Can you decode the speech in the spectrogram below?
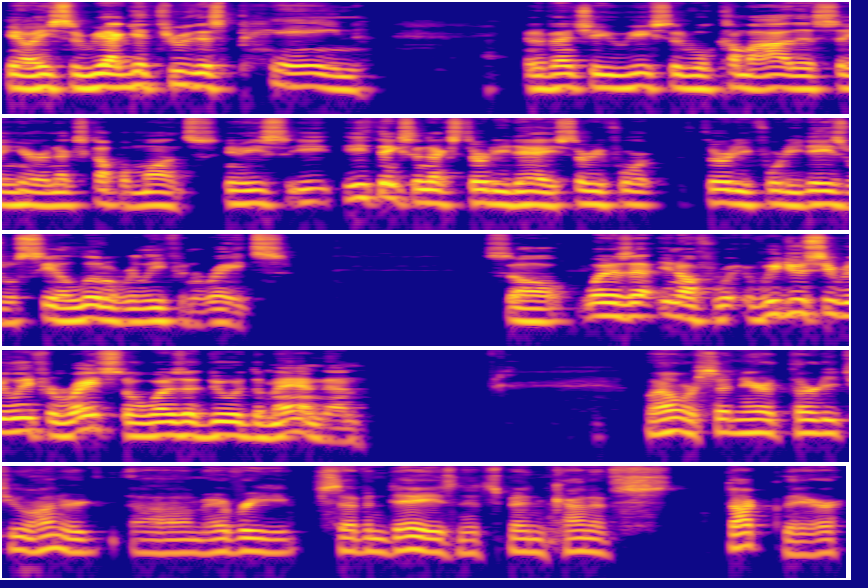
you know, he said we got to get through this pain, and eventually he said we'll come out of this thing here in the next couple months. You know, he he thinks the next 30 days, 34, 30, 40 days, we'll see a little relief in rates. So what is that? You know, if we, if we do see relief in rates, though, what does it do with demand then? Well, we're sitting here at 3,200 um, every seven days, and it's been kind of stuck there.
